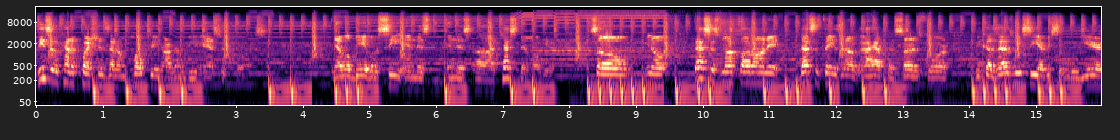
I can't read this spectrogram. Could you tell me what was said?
These are the kind of questions that I'm hoping are going to be answered for. That we'll be able to see in this in this uh, test demo here. So, you know, that's just my thought on it. That's the things that I'm, I have concerns for because as we see every single year,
